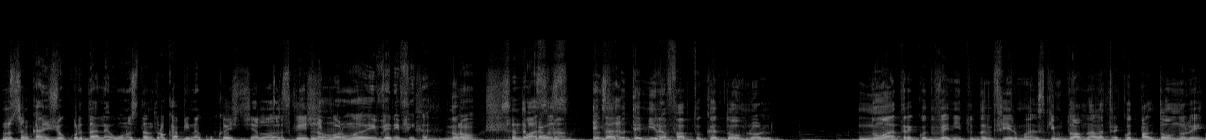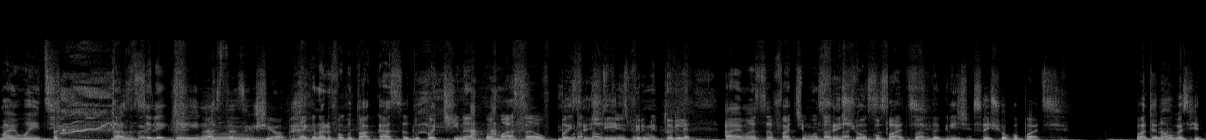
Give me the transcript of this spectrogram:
nu sunt ca în jocuri de alea, unul stă într-o cabină cu căști, celălalt scrie și Nu. pe urmă îi verifică. Nu? nu? Sunt Poate împreună. să- Nu, dar nu te miră faptul că domnul nu a trecut venitul din firmă, în schimb doamna l-a trecut pe al domnului? Mai uiți. Dar nu Asta înțeleg zic- că ei nu... asta zic și eu. Adică nu au făcut-o acasă, după cină, pe masă, au Băi, furat, sunt au și- strâns firmiturile. Hai mă să facem o dată Sunt și astea, să ocupați. scăpăm de grijă. Sunt și ocupați. Poate n-au găsit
